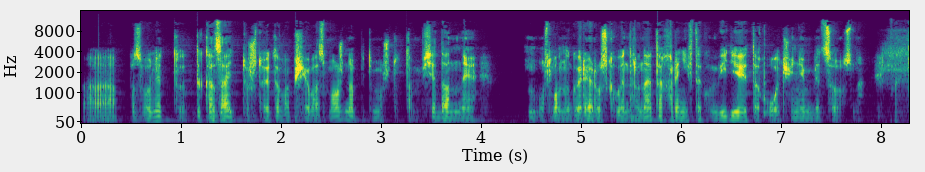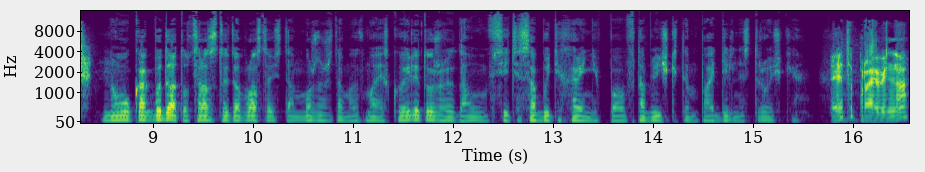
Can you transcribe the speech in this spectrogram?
а, позволит доказать то, что это вообще возможно, потому что там все данные условно говоря, русского интернета хранить в таком виде, это очень амбициозно. Ну, как бы да, тут сразу стоит вопрос, то есть там можно же там и в MySQL тоже там все эти события хранить по, в табличке там по отдельной строчке. Это правильно,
